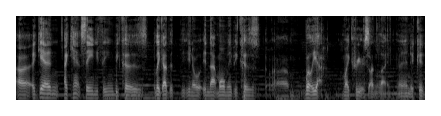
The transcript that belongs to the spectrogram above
uh, again, I can't say anything because, like, at the, you know, in that moment, because, um, well, yeah, my career is on the line, and it could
